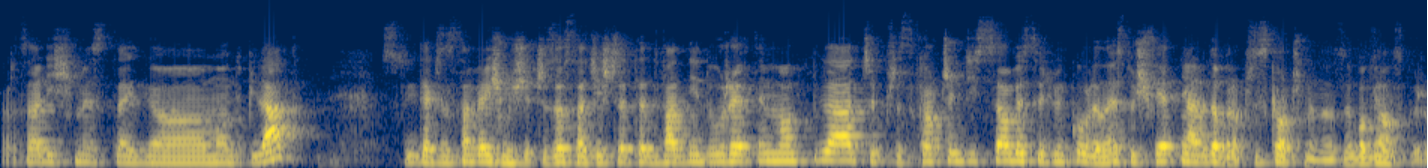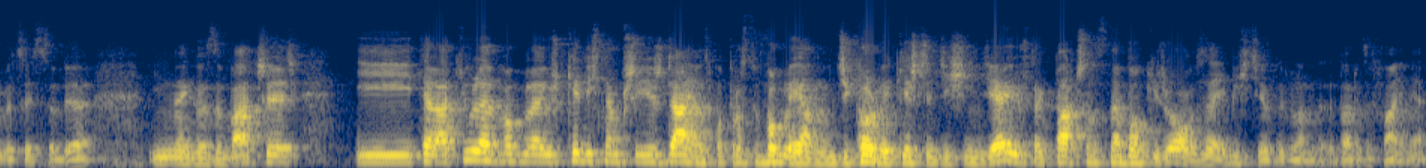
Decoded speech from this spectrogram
Wracaliśmy z tego Montpilat. I tak zastanawialiśmy się, czy zostać jeszcze te dwa dni dłużej w tym Montpilat, czy przeskoczyć gdzieś sobie. Stwierdziliśmy, kurde, no jest tu świetnie, ale dobra, przeskoczmy, no z obowiązku, żeby coś sobie innego zobaczyć. I te latiule w ogóle już kiedyś tam przyjeżdżając, po prostu w ogóle jadą gdziekolwiek jeszcze gdzieś indziej, już tak patrząc na boki, że o, zajebiście wygląda, bardzo fajnie.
